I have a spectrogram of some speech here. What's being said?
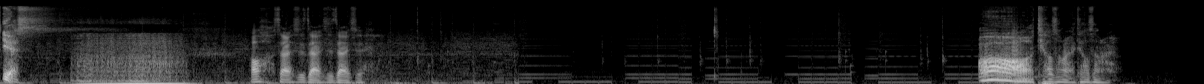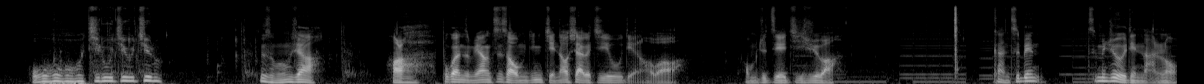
Yes，好，再来一次，再来一次，再来一次。啊，跳上来，跳上来！哦，记录，记录，记录这什么东西啊？好了，不管怎么样，至少我们已经捡到下个记录点了，好不好？我们就直接继续吧。看这边，这边就有点难了。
